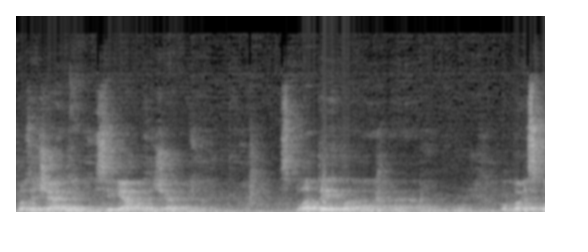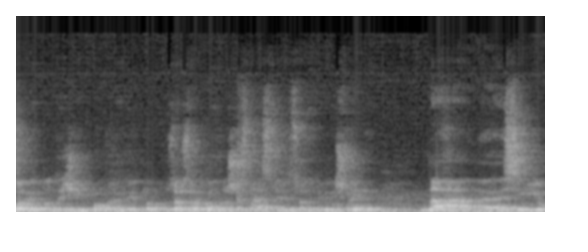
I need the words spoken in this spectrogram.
позичальник, сім'я позичальника сплатила е, обов'язкові платежі по кредиту з розрахунку 16% річних, на е, сім'ю,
